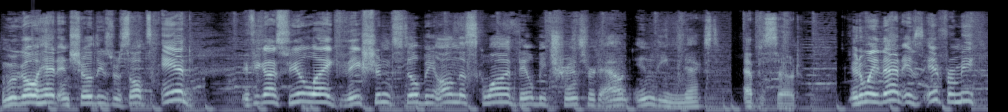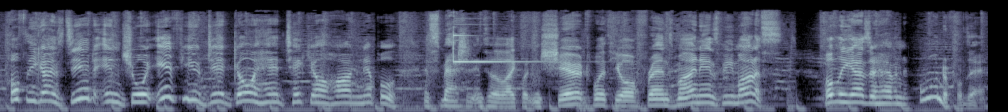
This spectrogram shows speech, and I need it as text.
And we'll go ahead and show these results and if you guys feel like they shouldn't still be on the squad, they'll be transferred out in the next episode. Anyway, that is it for me. Hopefully you guys did enjoy. If you did, go ahead, take your hard nipple and smash it into the like button. Share it with your friends. My name's BMOnus. Hopefully you guys are having a wonderful day.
